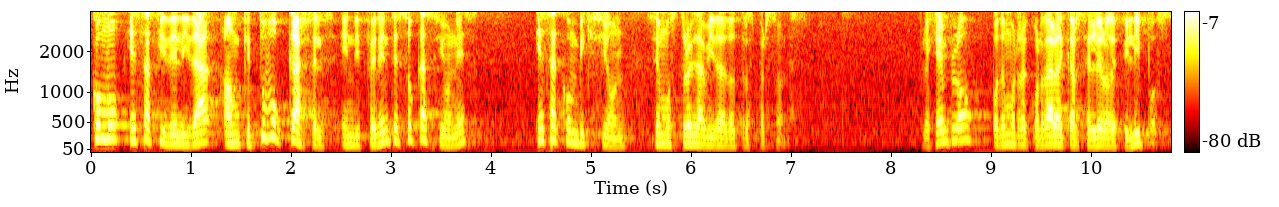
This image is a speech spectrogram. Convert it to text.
cómo esa fidelidad, aunque tuvo cárceles en diferentes ocasiones, esa convicción se mostró en la vida de otras personas. Por ejemplo, podemos recordar al carcelero de Filipos.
